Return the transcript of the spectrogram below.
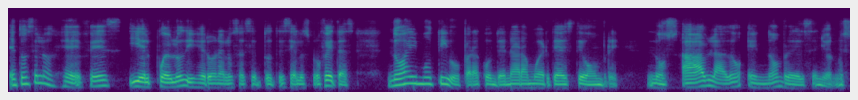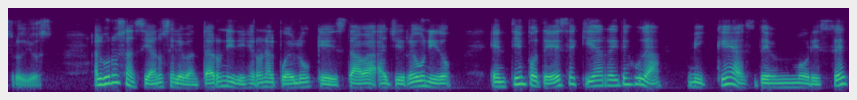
Entonces los jefes y el pueblo dijeron a los sacerdotes y a los profetas, no hay motivo para condenar a muerte a este hombre. Nos ha hablado en nombre del Señor nuestro Dios. Algunos ancianos se levantaron y dijeron al pueblo que estaba allí reunido, en tiempos de Ezequiel, rey de Judá, Miqueas de Moreset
